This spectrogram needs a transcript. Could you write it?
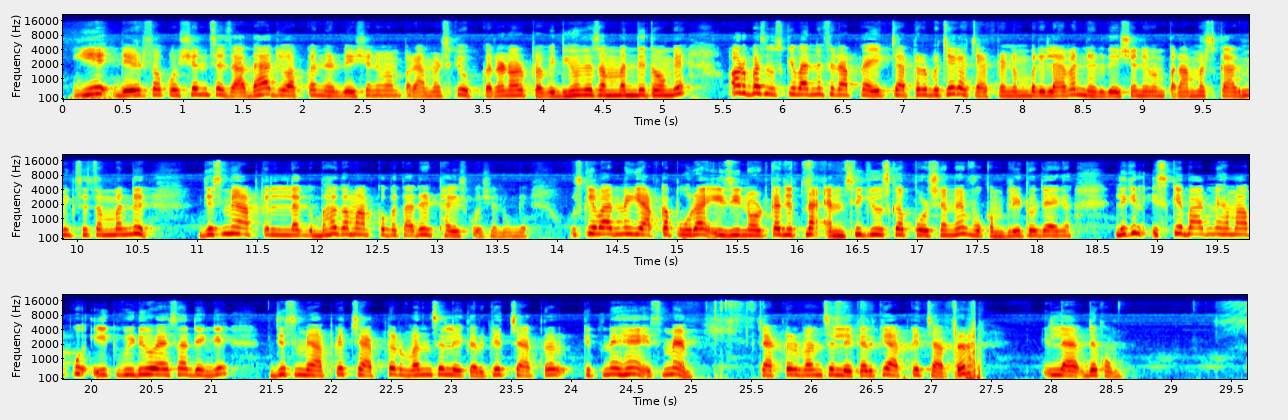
ये डेढ़ सौ क्वेश्चन से ज़्यादा जो आपका निर्देशन एवं परामर्श के उपकरण और प्रविधियों से संबंधित होंगे। और बस उसके बाद में फिर आपका एक चैप्टर बचेगा चैप्टर नंबर इलेवन निर्देशन एवं परामर्श कार्मिक से संबंधित, जिसमें आपके लगभग हम आपको बता दें अट्ठाईस क्वेश्चन होंगे। उसके बाद में ये आपका पूरा इजी नोट का जितना एम का पोर्शन है, वो कंप्लीट हो जाएगा। लेकिन इसके बाद में हम आपको एक वीडियो ऐसा देंगे, जिसमें आपके चैप्टर वन से लेकर के चैप्टर कितने हैं इसमें? चैप्टर वन से लेकर के आपके चैप्टर इलेव देखो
